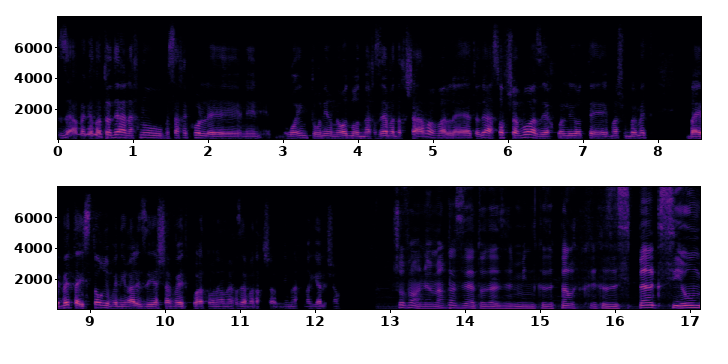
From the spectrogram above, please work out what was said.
זהו בגדול, אתה יודע, אנחנו בסך הכל רואים טורניר מאוד מאוד מאכזב עד עכשיו, אבל אתה יודע, סוף שבוע זה יכול להיות משהו באמת בהיבט ההיסטורי, ונראה לי זה יהיה שווה את כל הטורניר המאכזב עד עכשיו, אם אנחנו נגיע לשם. שוב אני אומר כזה, אתה יודע, זה מין כזה פרק, כזה פרק סיום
